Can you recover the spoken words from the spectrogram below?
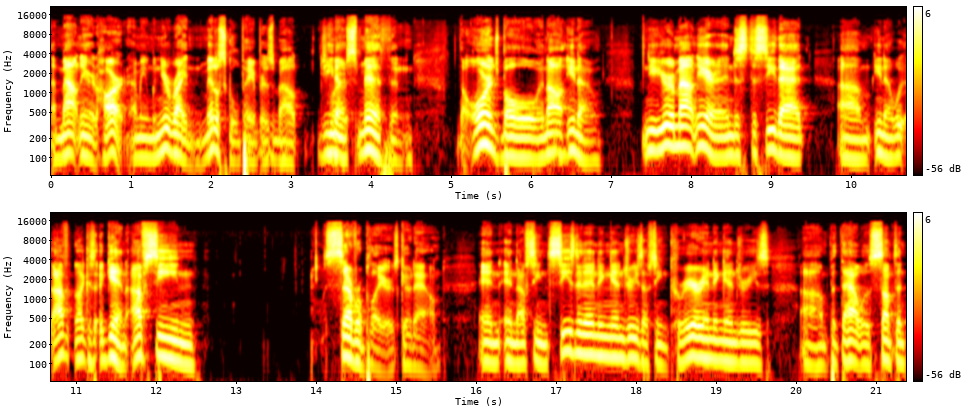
a mountaineer at heart. I mean, when you're writing middle school papers about Geno Smith and the Orange Bowl and all, you know, you- you're a mountaineer, and just to see that, um, you know, I've like I said, again, I've seen several players go down, and and I've seen season-ending injuries, I've seen career-ending injuries, um, but that was something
